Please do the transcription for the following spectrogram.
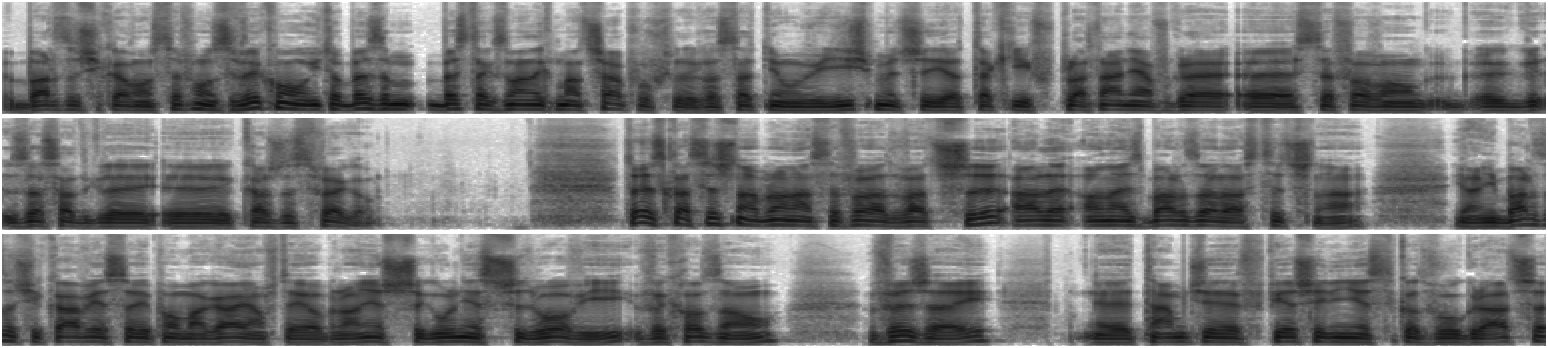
bardzo ciekawą strefą, zwykłą i to bez, bez tak zwanych matchupów, których ostatnio mówiliśmy, czyli od takich wplatania w grę e, strefową zasad gry e, każdy swego. To jest klasyczna obrona strefowa 2-3, ale ona jest bardzo elastyczna i oni bardzo ciekawie sobie pomagają w tej obronie, szczególnie skrzydłowi wychodzą wyżej, e, tam gdzie w pierwszej linii jest tylko dwóch graczy,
